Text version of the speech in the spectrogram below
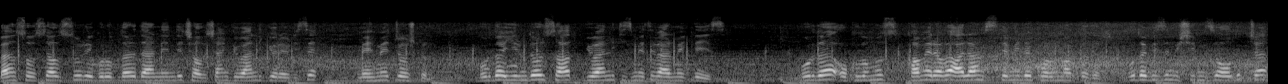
Ben Sosyal Suriye Grupları Derneği'nde çalışan güvenlik görevlisi Mehmet Coşkun. Burada 24 saat güvenlik hizmeti vermekteyiz. Burada okulumuz kamera ve alarm sistemiyle korunmaktadır. Bu da bizim işimizi oldukça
